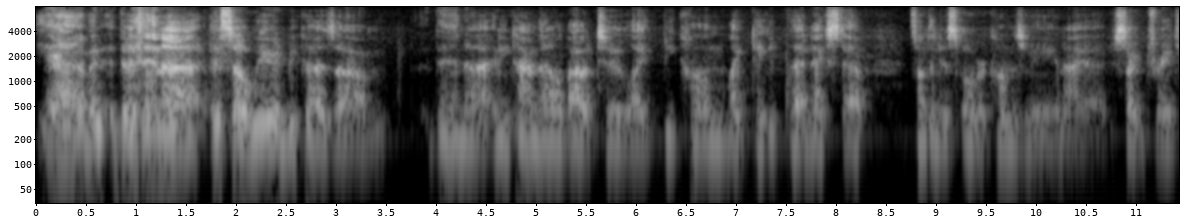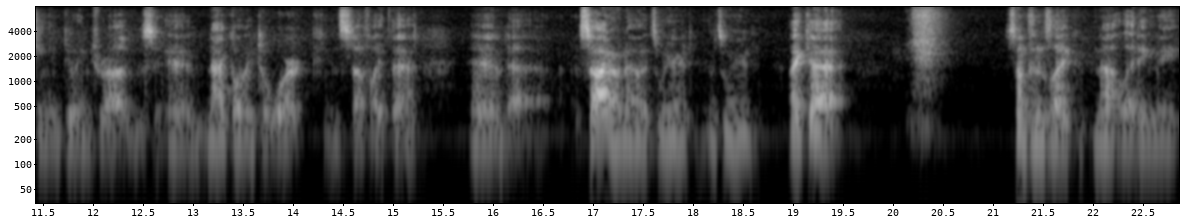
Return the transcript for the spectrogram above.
Yeah, but, but then uh, it's so weird because um, then uh, anytime that I'm about to like become like take it to that next step, something just overcomes me, and I uh, start drinking and doing drugs and not going to work and stuff like that. And uh, so I don't know. It's weird. It's weird. Like uh, something's like not letting me.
